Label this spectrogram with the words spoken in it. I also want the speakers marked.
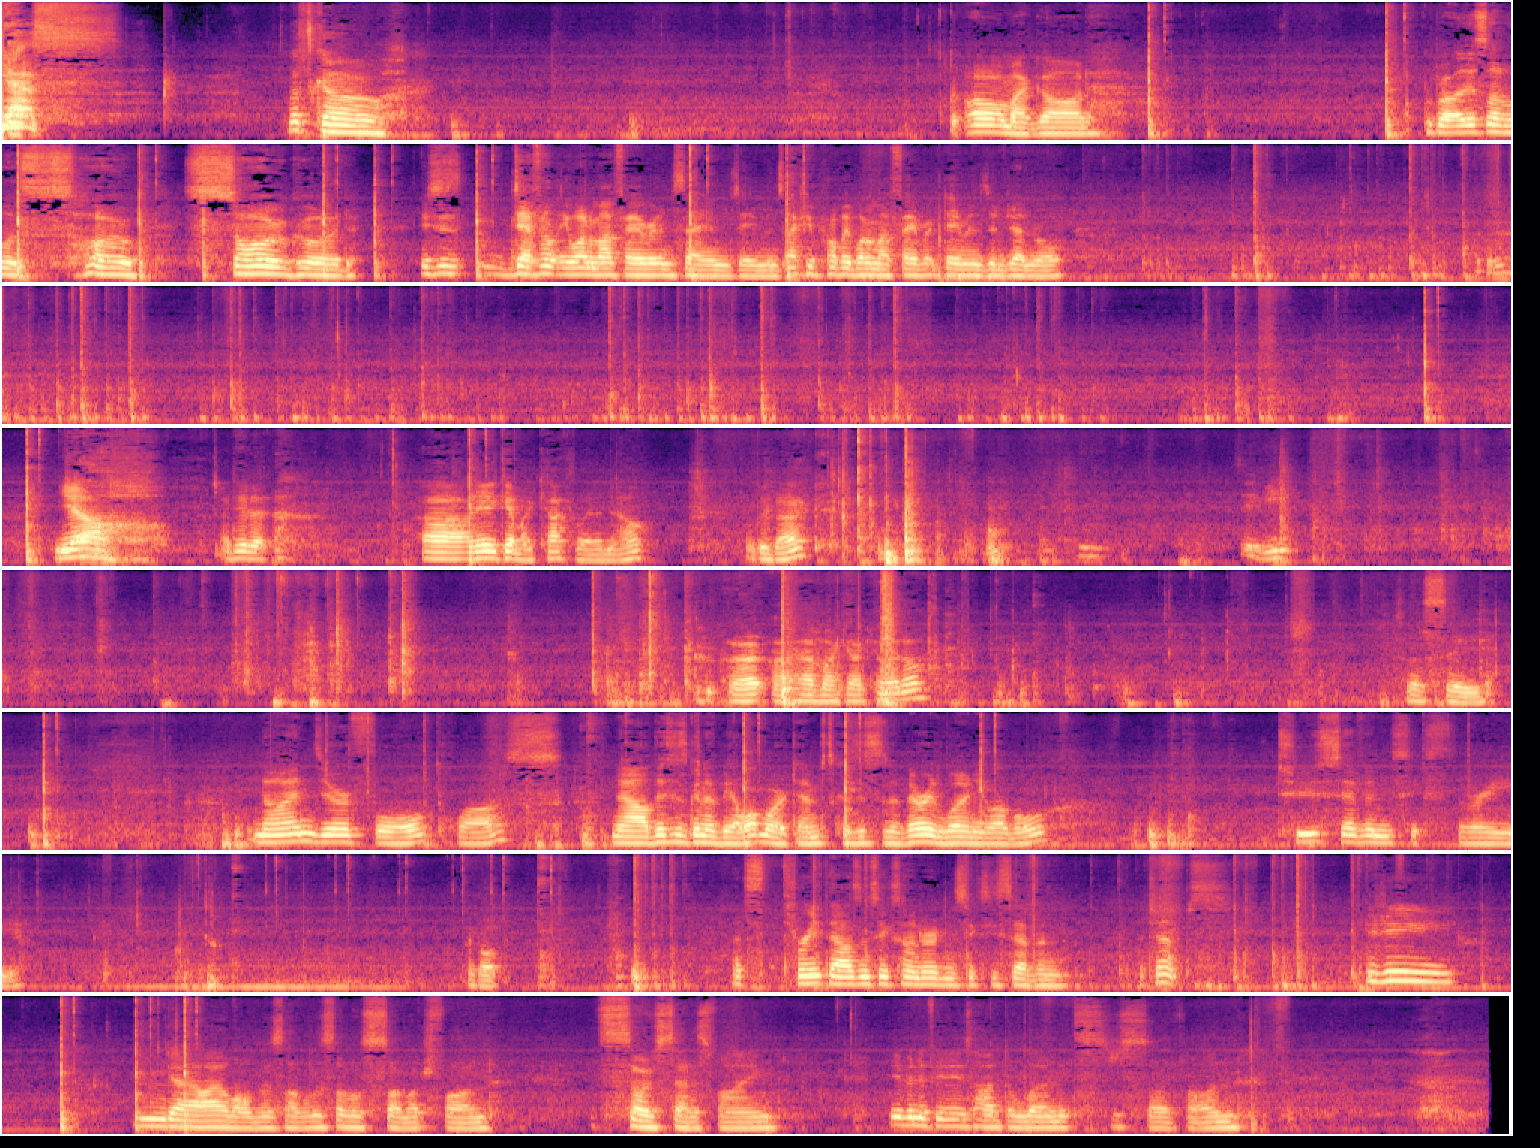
Speaker 1: Yes! Let's go. Oh my god. Bro, this level is so, so good. This is definitely one of my favorite insane demons. Actually, probably one of my favorite demons in general. Yeah, I did it. Uh, I need to get my calculator now. I'll be back. Ziggy. Alright, I have my calculator. So let's see. 904 plus. Now this is going to be a lot more attempts because this is a very learning level. 2763. I got. That's 3,667 attempts. GG! Yeah, I love this level. This level is so much fun. It's so satisfying. Even if it is hard to learn, it's just so fun.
